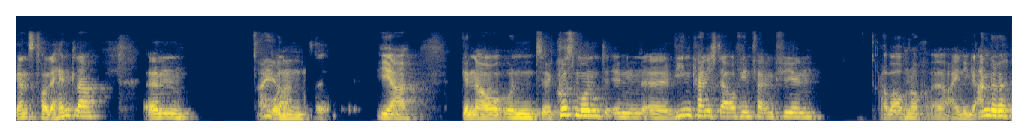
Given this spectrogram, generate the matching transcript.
ganz tolle Händler. Ähm, ah, ja. Und äh, ja, genau. Und äh, Kussmund in äh, Wien kann ich da auf jeden Fall empfehlen, aber auch noch äh, einige andere.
